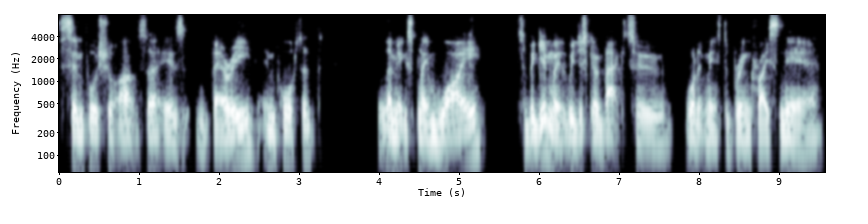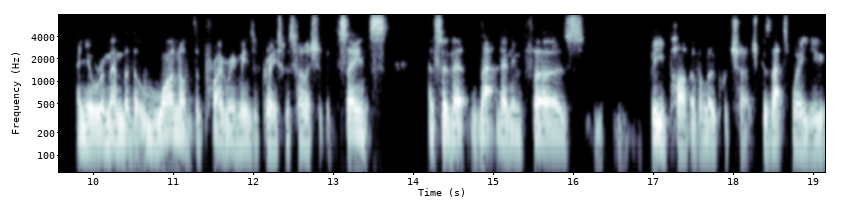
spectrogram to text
simple short answer is very important. Let me explain why. To begin with, we just go back to what it means to bring Christ near. And you'll remember that one of the primary means of grace was fellowship with the saints. And so that, that then infers be part of a local church, because that's where you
